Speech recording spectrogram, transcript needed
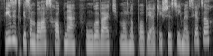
fyzicky som bola schopná fungovať možno po 5-6 mesiacoch,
